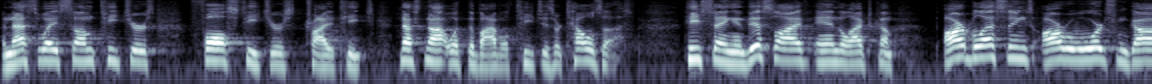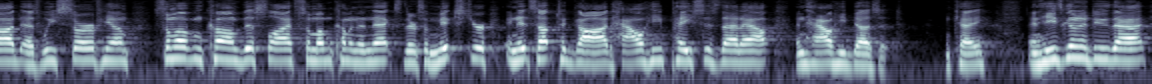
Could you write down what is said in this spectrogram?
And that's the way some teachers, false teachers, try to teach. That's not what the Bible teaches or tells us. He's saying in this life and the life to come, our blessings, our rewards from God as we serve Him, some of them come this life, some of them come in the next. There's a mixture, and it's up to God how He paces that out and how He does it okay? And he's going to do that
